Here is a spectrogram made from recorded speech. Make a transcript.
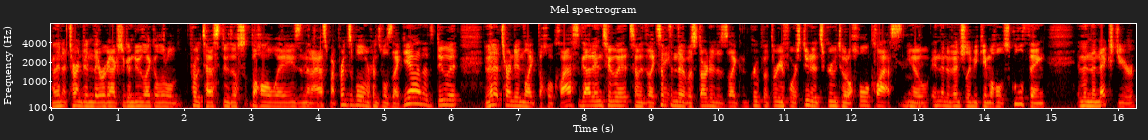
And then it turned in they were actually going to do like a little protest through the, the hallways. And then I asked my principal, and my principal's like, "Yeah, let's do it." And then it turned in like the whole class got into it. So it's like something that was started as like a group of three or four students grew to a whole class, you know, and then eventually became a whole school thing. And then the next year,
